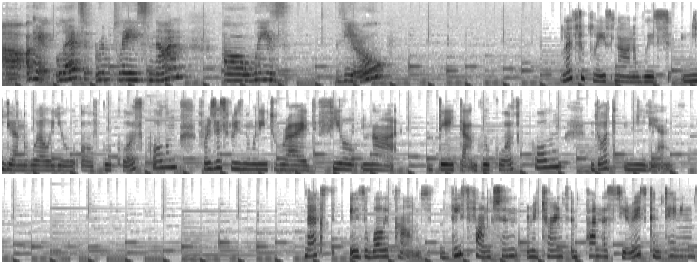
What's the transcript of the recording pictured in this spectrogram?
Uh, okay, let's replace none uh, with zero Let's replace none with median value of glucose column. For this reason, we need to write fill na data glucose column dot median. Next is value counts. This function returns a pandas series containing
